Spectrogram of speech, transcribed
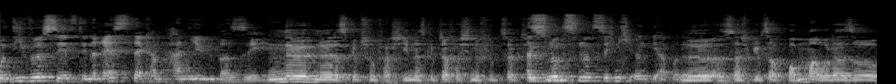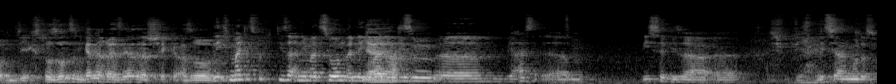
und die wirst du jetzt den Rest der Kampagne übersehen. Nö, nö, das gibt schon verschiedene. Es gibt auch verschiedene Flugzeugtypen. Also es nutzt, nutzt sich nicht irgendwie ab oder Nö, so. also zum Beispiel gibt es auch Bomber oder so und die Explosionen sind generell sehr, sehr schick. Also Nee, ich meinte jetzt wirklich diese Animation, wenn dir Ja, jemand ja. in diesem, äh, wie heißt, ähm, wie ist denn dieser, äh, wie Spezialmodus?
